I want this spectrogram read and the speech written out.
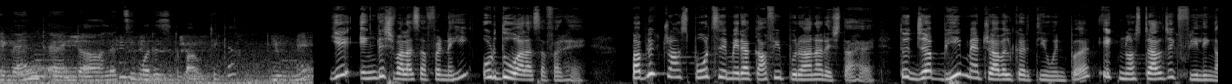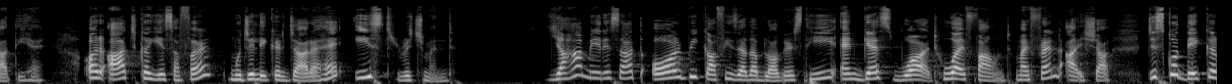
event and uh, let's see what is it about. ठीक है? ये इंग्लिश वाला सफ़र नहीं उर्दू वाला सफ़र है पब्लिक ट्रांसपोर्ट से मेरा काफ़ी पुराना रिश्ता है तो जब भी मैं ट्रैवल करती हूँ इन पर, एक नॉस्टैल्जिक फीलिंग आती है। और आज का ये सफ़र मुझे लेकर जा रहा है ईस्ट रिचमंड यहाँ मेरे साथ और भी काफ़ी ज़्यादा ब्लॉगर्स थी and guess word who I found my friend Ayesha जिसको देखकर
